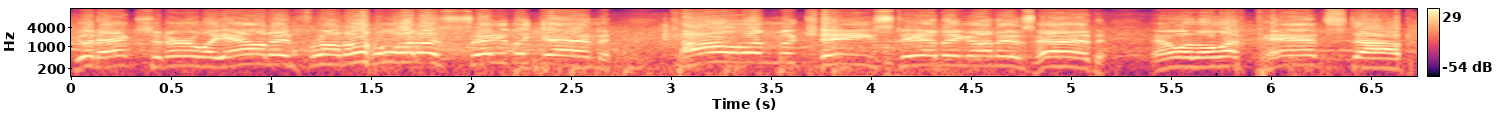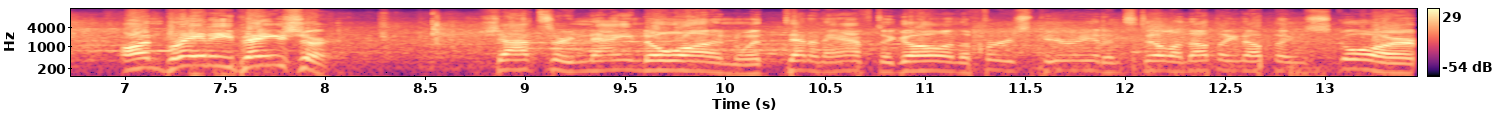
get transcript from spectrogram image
Good action early out in front. Oh, what a save again. Colin McKee standing on his head. And with a left pad stop on Brady Bezier. Shots are 9 to 1 with 10 and a half to go in the first period and still a nothing nothing score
